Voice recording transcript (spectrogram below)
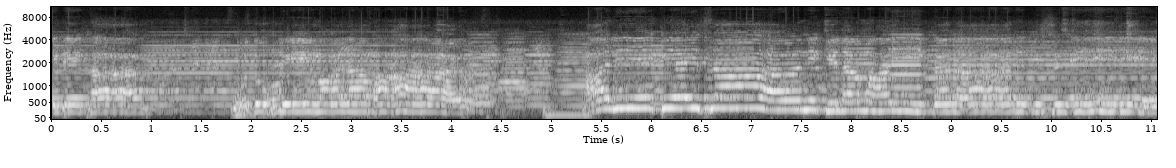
देखा खुद हुए माला माल खाली एक ऐसा निकला माई करार जिसने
